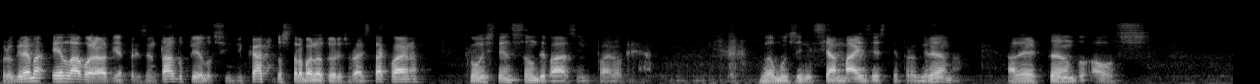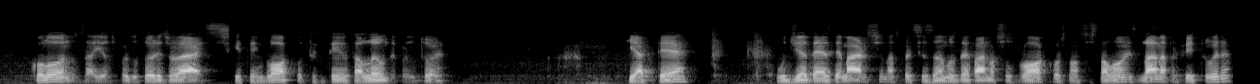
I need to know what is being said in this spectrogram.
Programa elaborado e apresentado pelo Sindicato dos Trabalhadores Rurais de Taquara, com extensão de base em Parobé. Vamos iniciar mais este programa alertando aos colonos aí, aos produtores rurais que tem bloco, que tem o talão de produtor, que até o dia 10 de março nós precisamos levar nossos blocos, nossos talões lá na prefeitura,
